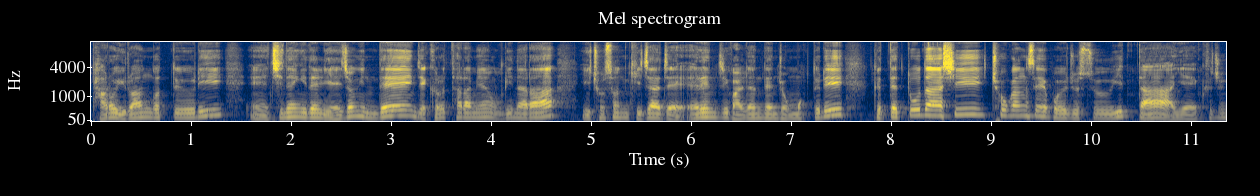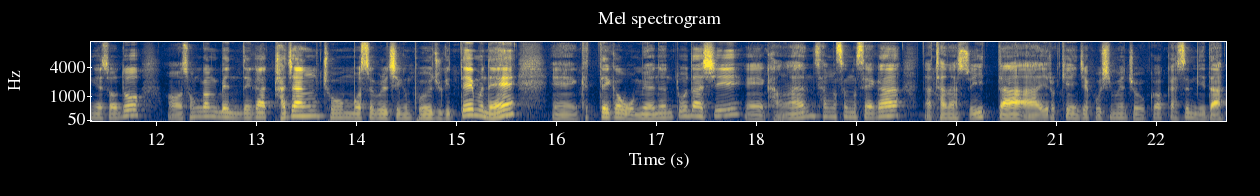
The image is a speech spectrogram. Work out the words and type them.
바로 이러한 것들이 예, 진행이 될 예정인데 이제 그렇다면 우리나라 이 조선 기자재 LNG 관련된 종목들이 그때 또 다시 초강세 보여줄 수 있다. 예, 그 중에서도 어, 성광밴드가 가장 좋은 모습을 지금 보여주기 때문에 예, 그때가 오면은 또 다시 예, 강한 상승세가 나타날 수 있다. 아, 이렇게 이제 보시면 좋을 것 같습니다.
